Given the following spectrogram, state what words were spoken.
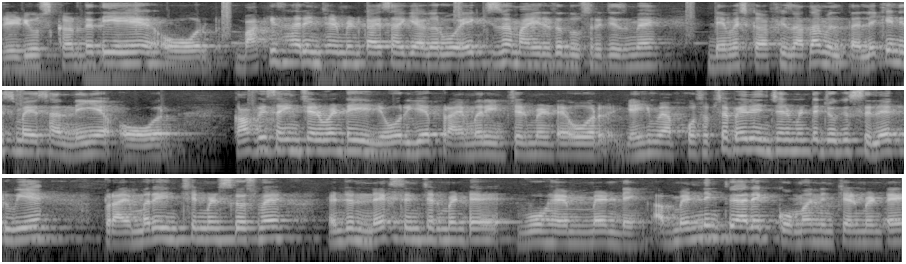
रिड्यूस कर देती है और बाकी सारे इंचमेंट का ऐसा है कि अगर वो एक चीज़ में माहिर है तो दूसरी चीज़ में डैमेज काफ़ी ज़्यादा मिलता है। लेकिन इसमें ऐसा नहीं है और काफ़ी सही इंचमेंट है और ये प्राइमरी इंचमेंट है और यही मैं आपको सबसे पहले इंचमेंट है जो कि सिलेक्ट हुई है। प्राइमरी इंचमेंट्स के उसमें एंड जो नेक्स्ट इंचमेंट है, वो है मेंडिंग अब मेंडिंग तो यार एक कॉमन इंचमेंट है,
